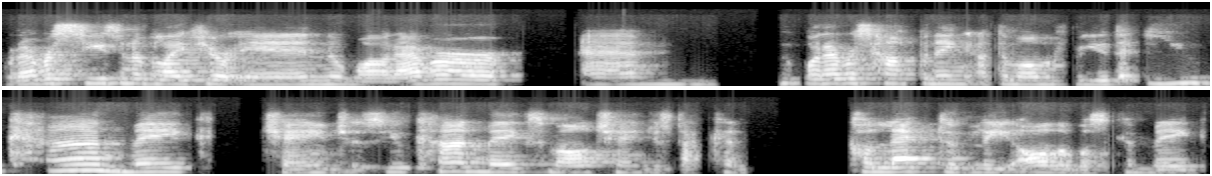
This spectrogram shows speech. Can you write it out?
whatever season of life you're in, whatever um, whatever's happening at the moment for you, that you can make changes. You can make small changes that can collectively, all of us can make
